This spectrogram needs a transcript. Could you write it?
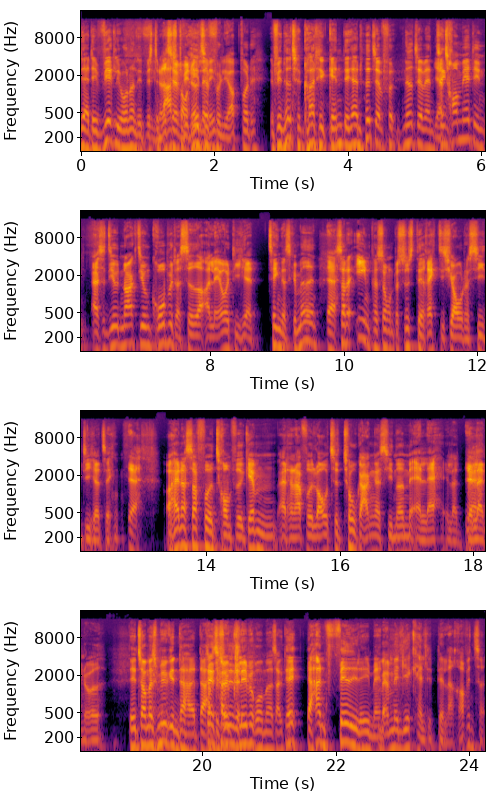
der, det er virkelig underligt, hvis Vi det bare til, står vi er nødt helt til at følge op på det. Vi er nødt til at gøre det igen. Det her er nødt til at, få, nødt til at være en Jeg ting. tror mere, det er en, altså, de er jo nok de er jo en gruppe, der sidder og laver de her ting, der skal med ind. Ja. Så er der en person, der synes, det er rigtig sjovt at sige de her ting. Ja. Og han har så fået trumfet igennem, at han har fået lov til to gange at sige noget med Allah, eller, ja. Eller noget. Det er Thomas Myggen, der, har- der har Det besøgt Thomas- klipperummet og sagt, hey, jeg har en fed idé, mand. Hvad med lige at kalde det Della Robinson?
